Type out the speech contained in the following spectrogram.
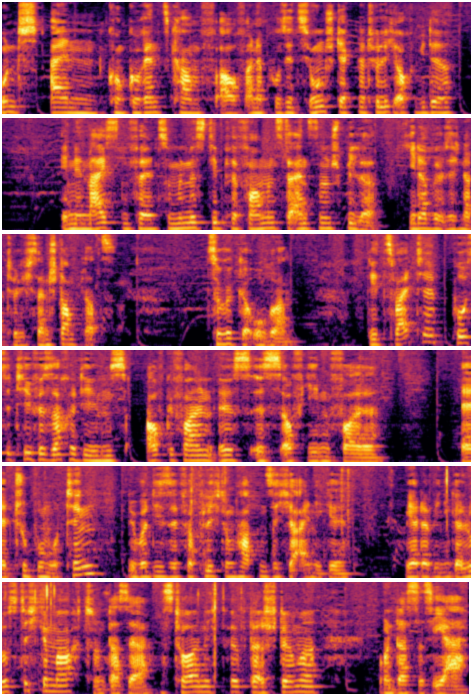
Und ein Konkurrenzkampf auf einer Position stärkt natürlich auch wieder in den meisten Fällen zumindest die Performance der einzelnen Spieler. Jeder will sich natürlich seinen Stammplatz zurückerobern. Die zweite positive Sache, die uns aufgefallen ist, ist auf jeden Fall äh, Chupomoting. Über diese Verpflichtung hatten sich ja einige mehr oder weniger lustig gemacht und dass er das Tor nicht trifft als Stürmer und dass es ja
